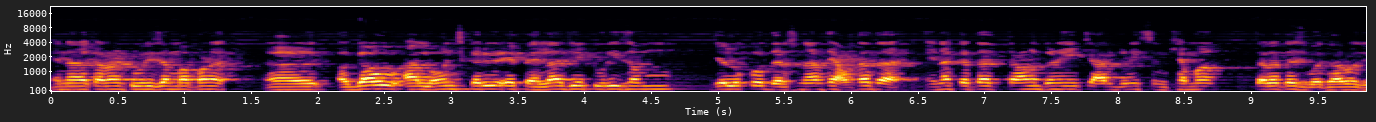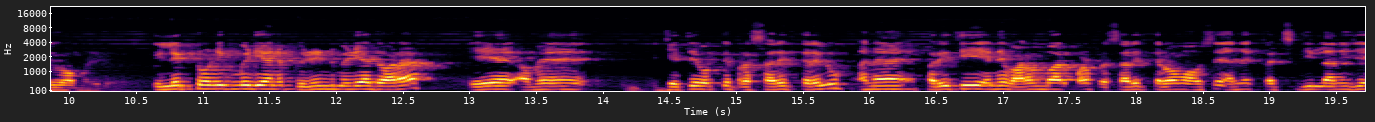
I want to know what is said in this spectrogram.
એના કારણે ટુરિઝમમાં પણ અગાઉ આ લોન્ચ કર્યું એ પહેલાં જે ટુરિઝમ જે લોકો દર્શનાર્થે આવતા હતા એના કરતાં ત્રણ ગણી ચાર ગણી સંખ્યામાં તરત જ વધારો જોવા મળી રહ્યો ઇલેક્ટ્રોનિક મીડિયા અને પ્રિન્ટ મીડિયા દ્વારા એ અમે જે તે વખતે પ્રસારિત કરેલું અને ફરીથી એને વારંવાર પણ પ્રસારિત કરવામાં આવશે અને કચ્છ જિલ્લાની જે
